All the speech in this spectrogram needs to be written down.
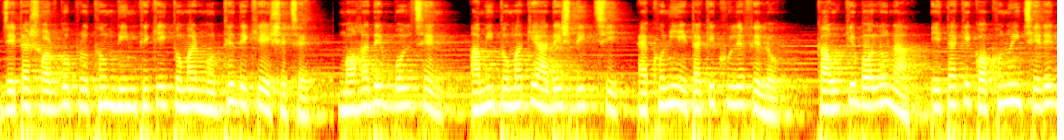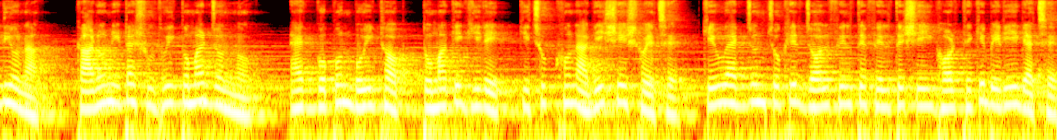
যেটা সর্বপ্রথম দিন থেকেই তোমার মধ্যে দেখে এসেছে। মহাদেব বলছেন, আমি তোমাকে আদেশ দিচ্ছি, এখনই এটাকে খুলে ফেলো। কাউকে বলো না, এটাকে কখনোই ছেড়ে দিও না, কারণ এটা শুধুই তোমার জন্য। এক গোপন বৈঠক তোমাকে ঘিরে কিছুক্ষণ আগেই শেষ হয়েছে। কেউ একজন চোখের জল ফেলতে ফেলতে সেই ঘর থেকে বেরিয়ে গেছে।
